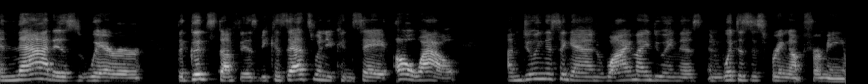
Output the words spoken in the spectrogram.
And that is where the good stuff is because that's when you can say, oh, wow, I'm doing this again. Why am I doing this? And what does this bring up for me?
